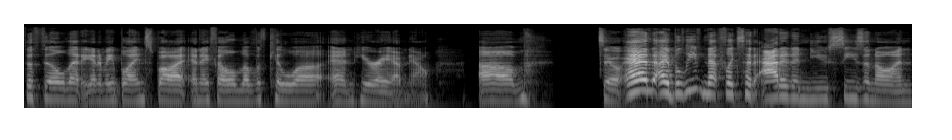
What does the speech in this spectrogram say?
fulfill that anime blind spot. And I fell in love with Killua, and here I am now. Um, so, and I believe Netflix had added a new season on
